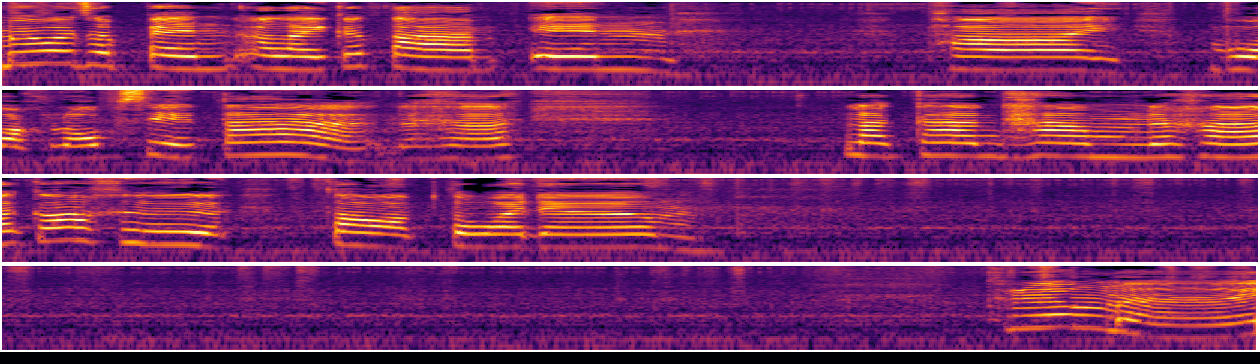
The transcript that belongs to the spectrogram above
ไม่ว่าจะเป็นอะไรก็ตาม n พายบวกลบเซตานะคะหลักการทำนะคะก็คือตอบตัวเดิม เครื่องหมาย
